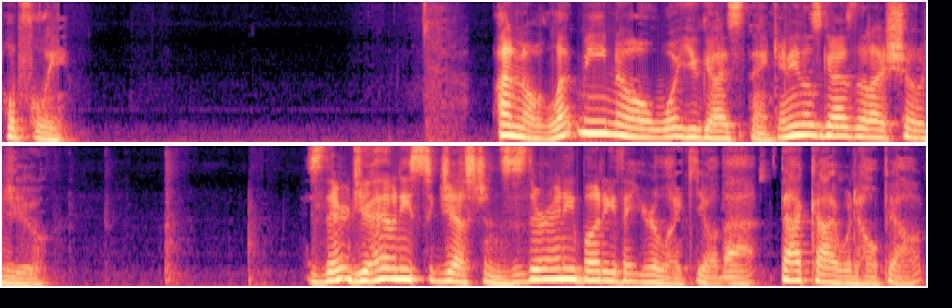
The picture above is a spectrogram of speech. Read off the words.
Hopefully. I don't know. Let me know what you guys think. Any of those guys that I showed you. Is there do you have any suggestions? Is there anybody that you're like, yo, that that guy would help out?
